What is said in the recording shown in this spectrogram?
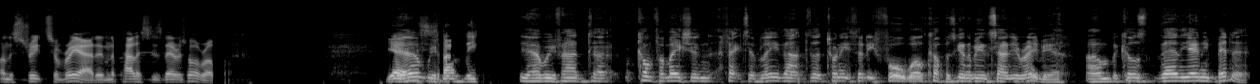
on the streets of Riyadh in the palaces there as well, Rob. Yeah, yeah we've, the... yeah we've had uh, confirmation effectively that the 2034 World Cup is going to be in Saudi Arabia um, because they're the only bidder.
